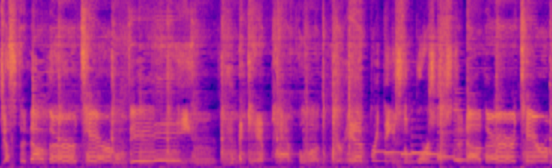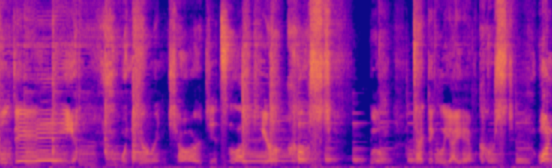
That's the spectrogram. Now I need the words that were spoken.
Just another terrible day. At Camp Half Blood, where everything's the worst. Just another terrible day. When you're in charge, it's like you're cursed. Well, technically, I am cursed. One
